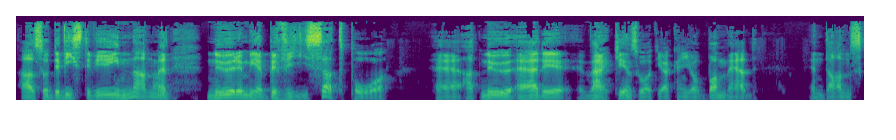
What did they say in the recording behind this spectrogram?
Alltså det visste vi ju innan, ja. men nu är det mer bevisat på eh, att nu är det verkligen så att jag kan jobba med en dansk,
